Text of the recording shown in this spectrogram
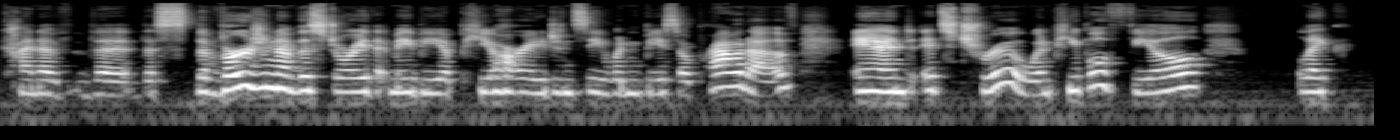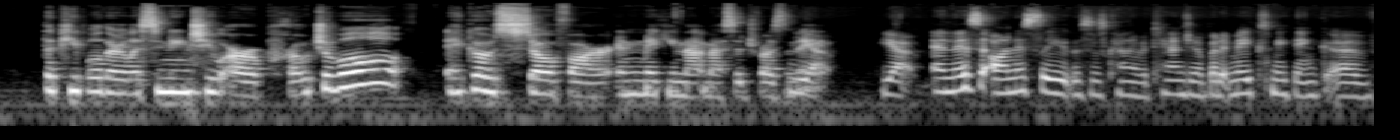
kind of the the the version of the story that maybe a PR agency wouldn't be so proud of. And it's true when people feel like the people they're listening to are approachable, it goes so far in making that message resonate. Yeah. Yeah. And this honestly, this is kind of a tangent, but it makes me think of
